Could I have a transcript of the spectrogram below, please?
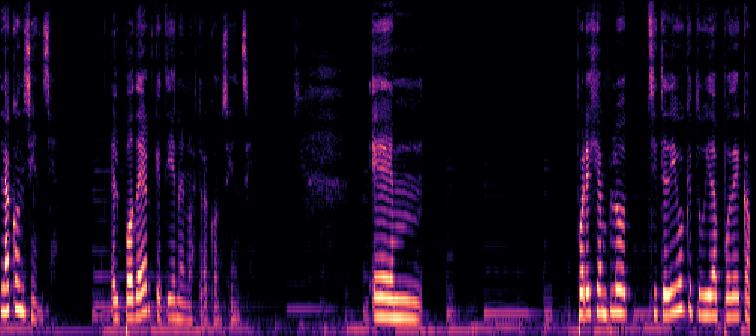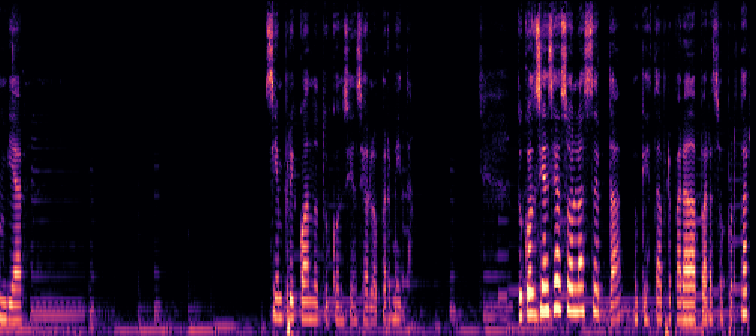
la conciencia, el poder que tiene nuestra conciencia. Em, por ejemplo, si te digo que tu vida puede cambiar siempre y cuando tu conciencia lo permita. Tu conciencia solo acepta lo que está preparada para soportar.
